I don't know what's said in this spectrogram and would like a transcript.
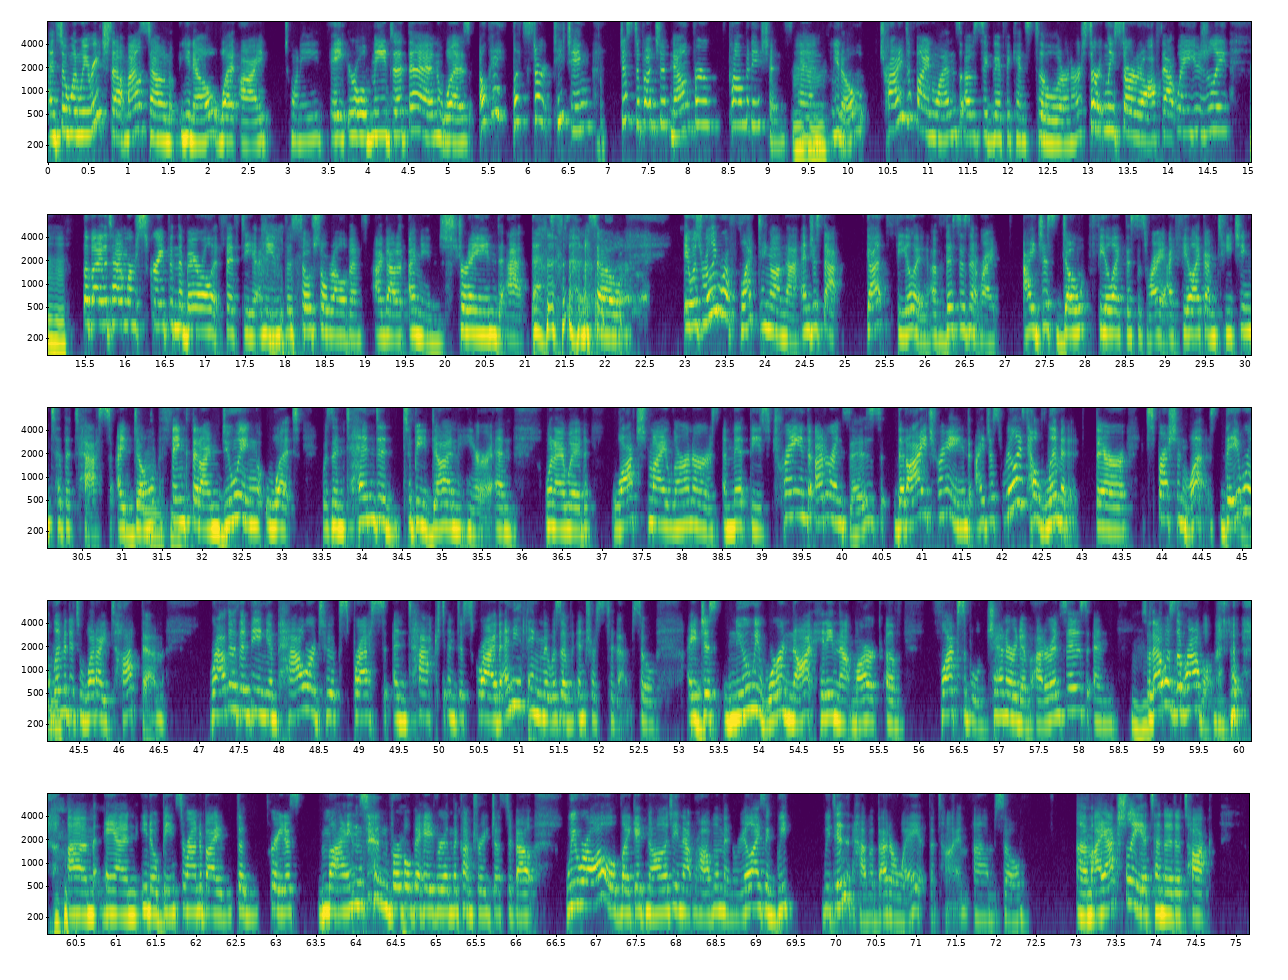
And so when we reach that milestone, you know, what I 28 year old me did then was okay, let's start teaching just a bunch of noun verb combinations mm-hmm. and, you know, trying to find ones of significance to the learner. Certainly started off that way usually. Mm-hmm. But by the time we're scraping the barrel at 50, I mean, the social relevance, I got it, I mean, strained at best. and so it was really reflecting on that and just that gut feeling of this isn't right. I just don't feel like this is right. I feel like I'm teaching to the test. I don't mm-hmm. think that I'm doing what was intended to be done here. And when I would watch my learners emit these trained utterances that I trained, I just realized how limited their expression was. They were mm-hmm. limited to what I taught them rather than being empowered to express and tact and describe anything that was of interest to them. So I just knew we were not hitting that mark of flexible generative utterances and mm-hmm. so that was the problem um, and you know being surrounded by the greatest minds and verbal behavior in the country just about we were all like acknowledging that problem and realizing we we didn't have a better way at the time um, so um, i actually attended a talk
